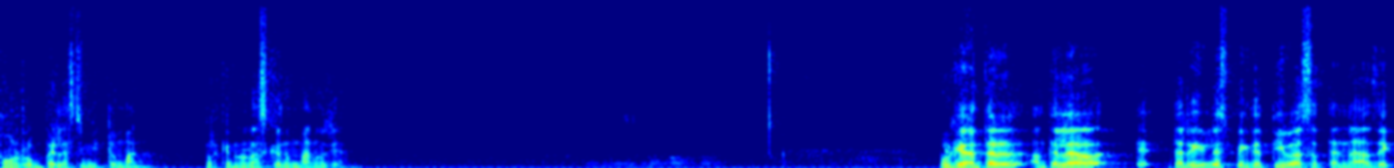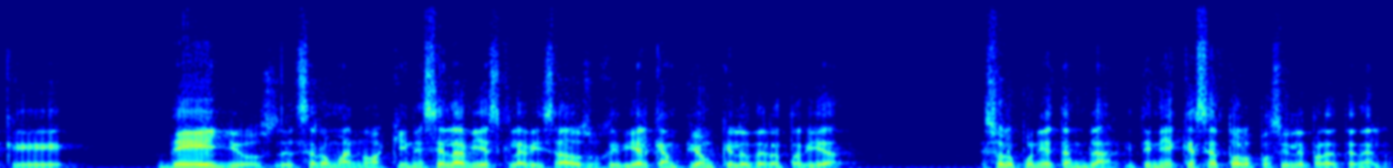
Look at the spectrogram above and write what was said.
¿Cómo romper la simiente humana? Para que no nazcan humanos ya. Porque ante, la eh, terrible expectativa de Satanás de que de ellos, del ser humano, a quienes él había esclavizado, sugería el campeón que lo derrotaría, eso lo ponía a temblar y tenía que hacer todo lo posible para detenerlo.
